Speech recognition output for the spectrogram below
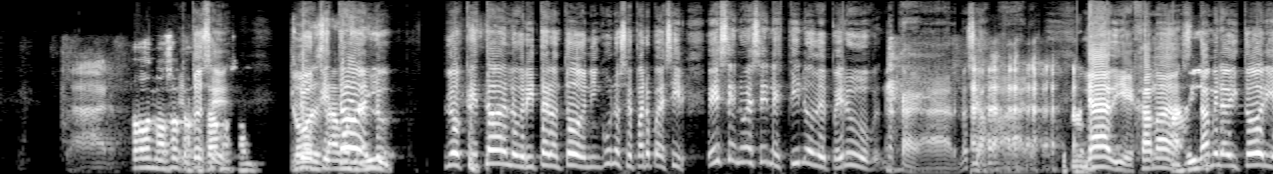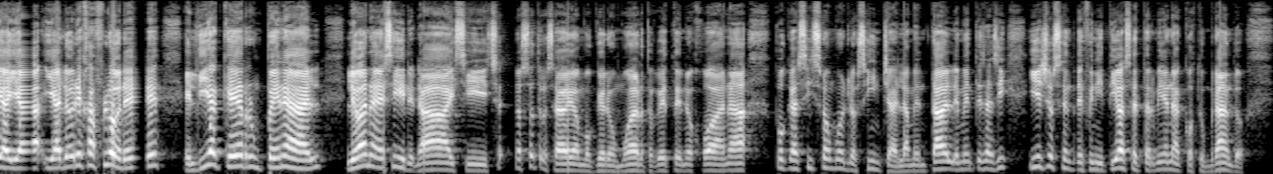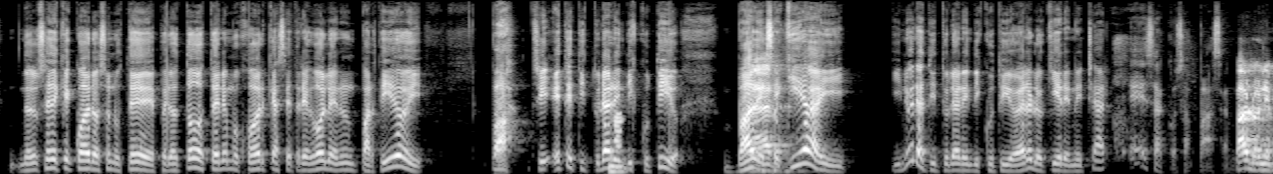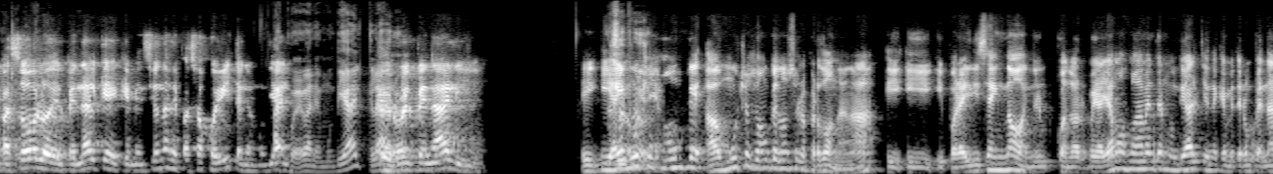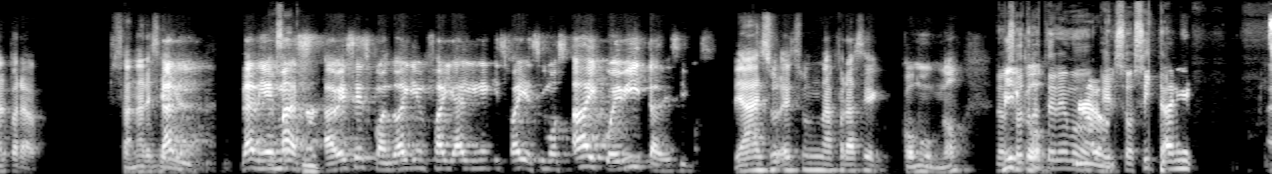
Claro. Todos nosotros Entonces, que estábamos ahí. Lo Todos que estábamos estaban, ahí. lo- Los que estaban lo gritaron todo, ninguno se paró para decir, ese no es el estilo de Perú. No cagar, no seas malo. Nadie, jamás. Dame la victoria y a, y a la oreja Flores, el día que erre un penal, le van a decir, ay, sí, nosotros sabíamos que era un muerto, que este no jugaba nada, porque así somos los hinchas, lamentablemente es así, y ellos en definitiva se terminan acostumbrando. No sé de qué cuadro son ustedes, pero todos tenemos un jugador que hace tres goles en un partido y, pa, sí, este es titular indiscutido. Va de sequía y, y no era titular indiscutido, ahora lo quieren echar. Esas cosas pasan. Pablo, le pasó lo del penal que, que mencionas, le pasó a Cuevita en el Mundial. Juegan en el Mundial, claro. el penal y Y, y hay muchos aún, que, a muchos aún que no se lo perdonan, ¿ah? Y, y- y por ahí dicen, no, en el- cuando vayamos nuevamente al Mundial tiene que meter un penal para sanar ese Dani, Dani, es más, No. a veces cuando alguien falla, alguien X falla, decimos, ay, Cuevita, decimos. Ya, eso es una frase común, ¿no? Nosotros Milko. tenemos Claro. el Sosita. Dani,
